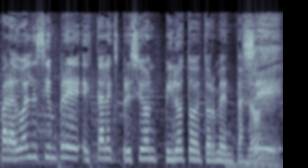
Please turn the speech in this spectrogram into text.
para Dualde siempre está la expresión piloto de tormentas, ¿no? Sí.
